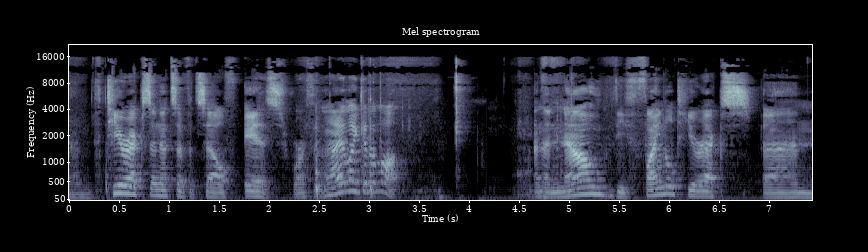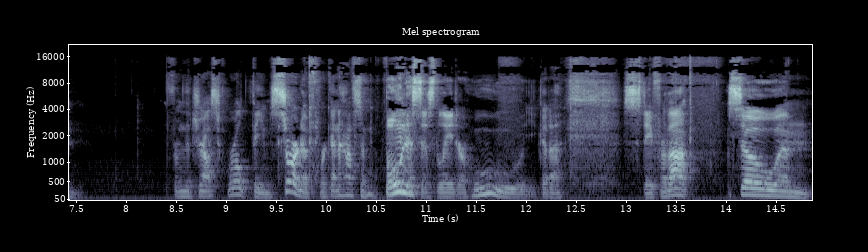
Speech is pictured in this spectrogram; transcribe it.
um, the T-Rex in its of itself is worth it, and I like it a lot. And then now, the final T-Rex, um, from the Jurassic World theme, sort of, we're gonna have some bonuses later, ooh, you gotta stay for that. So, um,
